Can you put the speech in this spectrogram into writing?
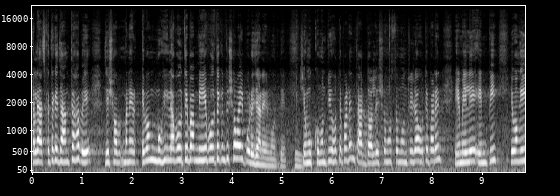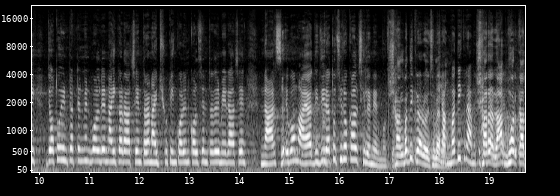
তাহলে আজকে থেকে জানতে হবে যে সব মানে এবং মহিলা বলতে বা মেয়ে বলতে কিন্তু সবাই পড়ে যান এর মধ্যে। সে মুখ্যমন্ত্রী হতে পারেন তার দলের সমস্ত মন্ত্রীরাও হতে পারেন এমএলএ এমপি এবং এই যত এন্টারটেনমেন্ট ওয়ার্ল্ডের নায়িকারা আছেন তারা নাইট শুটিং করেন কল সেন্টারের মেয়েরা আছেন নার্স এবং আয়া দিদিরা তো চিরকাল ছিলেন এর মধ্যে। সাংবাদিকরা রয়েছে ম্যাডাম সাংবাদিকরা আমি সারা রাত। ভর কাজ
